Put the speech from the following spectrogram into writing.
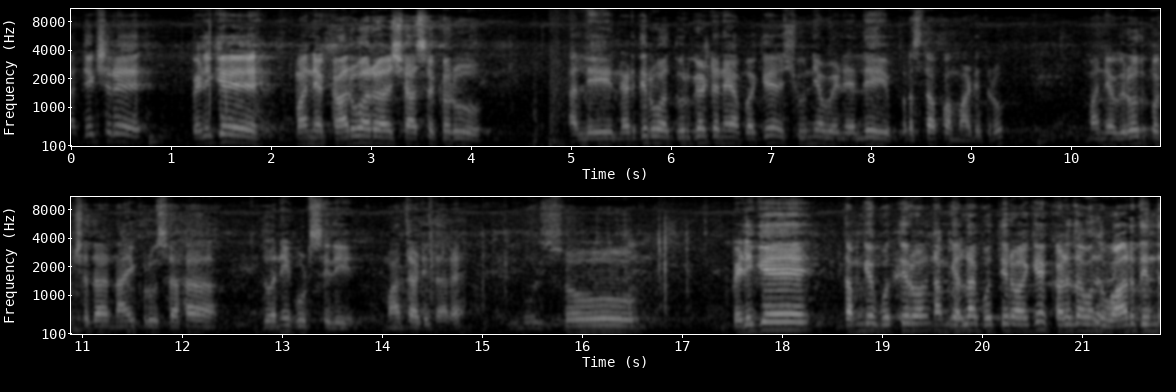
ಅಧ್ಯಕ್ಷರೇ, ಬೆಳಿಗ್ಗೆ ಮಾನ್ಯ ಕಾರವಾರ ಶಾಸಕರು ಅಲ್ಲಿ ನಡೆದಿರುವ ದುರ್ಘಟನೆಯ ಬಗ್ಗೆ ಶೂನ್ಯ ವೇಳೆಯಲ್ಲಿ ಪ್ರಸ್ತಾಪ ಮಾಡಿದ್ರು. ಮಾನ್ಯ ವಿರೋಧ ಪಕ್ಷದ ನಾಯಕರು ಸಹ ಧ್ವನಿಗೂಡಿಸಿ ಮಾತಾಡಿದ್ದಾರೆ. ಸೊ ಬೆಳಿಗ್ಗೆ ತಮ್ಗೆ ಗೊತ್ತಿರೋ, ನಮ್ಗೆಲ್ಲ ಗೊತ್ತಿರೋ ಹಾಗೆ ಕಳೆದ ಒಂದು ವಾರದಿಂದ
